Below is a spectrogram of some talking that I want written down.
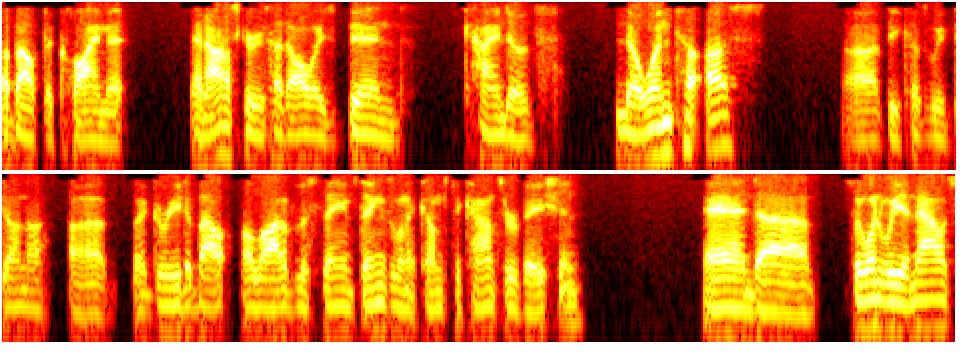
about the climate. And Oscars had always been kind of known to us uh, because we've done a, uh, agreed about a lot of the same things when it comes to conservation. And uh, so when we announced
